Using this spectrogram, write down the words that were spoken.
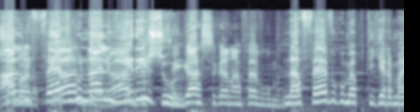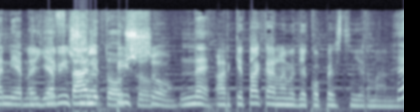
Σοβαρά. Άλλοι φεύγουν, Άντε, άλλοι άντε, γυρίζουν. Σιγά σιγά να φεύγουμε. Να φεύγουμε από τη Γερμανία, να παιδιά. γυρίσουμε Φτάνει τόσο. πίσω. Ναι. Αρκετά κάναμε διακοπές στην Γερμανία.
